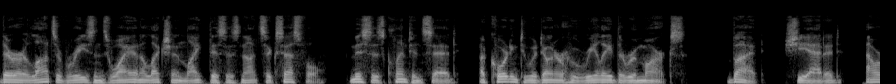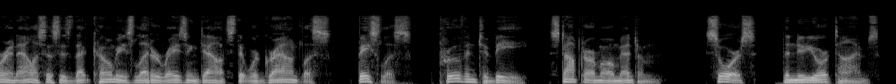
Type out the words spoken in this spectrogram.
There are lots of reasons why an election like this is not successful, Mrs. Clinton said, according to a donor who relayed the remarks. But, she added, our analysis is that Comey's letter raising doubts that were groundless, baseless, proven to be, stopped our momentum. Source, The New York Times.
